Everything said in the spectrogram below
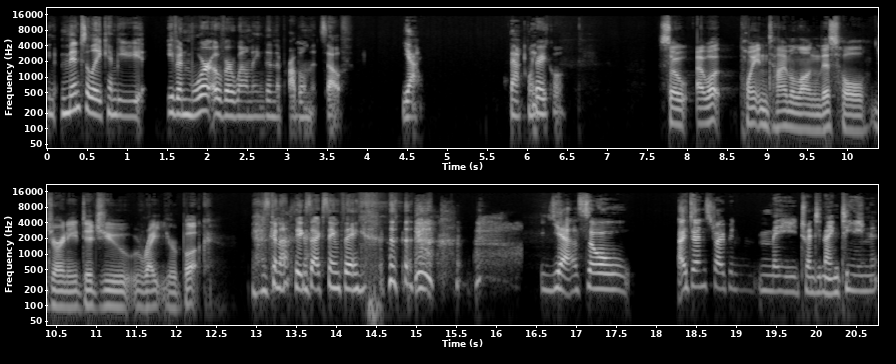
you know, mentally can be even more overwhelming than the problem itself. Yeah. Definitely. Very cool. So, at what point in time along this whole journey did you write your book? I was going to ask the exact same thing. yeah. So, I joined Stripe in May 2019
